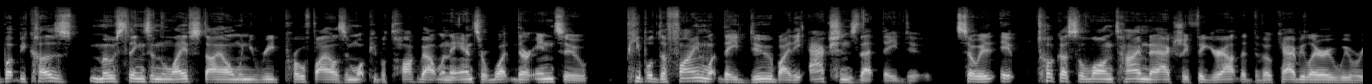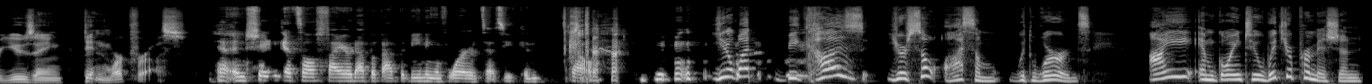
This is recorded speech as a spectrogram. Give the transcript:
But because most things in the lifestyle, when you read profiles and what people talk about when they answer what they're into, people define what they do by the actions that they do. So it, it took us a long time to actually figure out that the vocabulary we were using didn't work for us. Yeah, and Shane gets all fired up about the meaning of words, as you can tell. you know what? Because you're so awesome with words, I am going to, with your permission,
